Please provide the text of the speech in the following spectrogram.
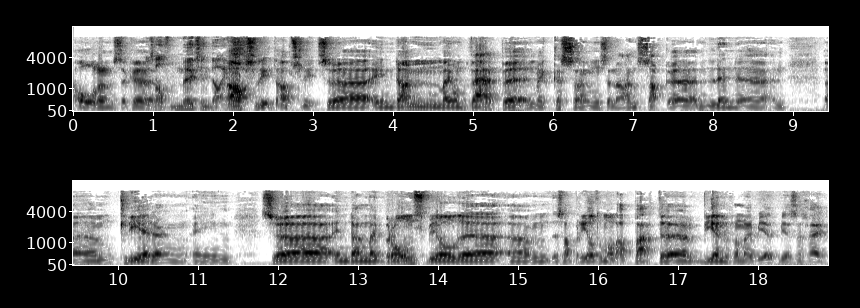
alrarande sulke Dis half merchandise. Absoluut, absoluut. So uh, en dan my ontwerpe in my kussings en handsakke en linne en ehm um, kleding en so uh, en dan my bronsbeelde ehm um, dis amper heeltemal aparte been van my be besigheid.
